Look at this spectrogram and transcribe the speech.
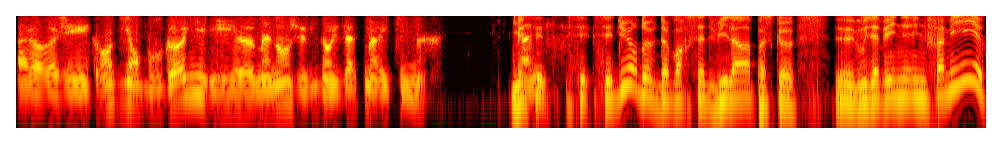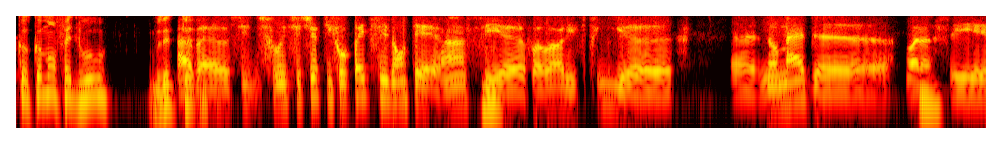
Alors j'ai grandi en Bourgogne et euh, maintenant je vis dans les Alpes-Maritimes. Mais c'est- dur d'avoir cette vie-là parce que euh, vous avez une, une famille? Co- Comment faites-vous? Vous êtes. Ah bah, c'est sûr qu'il faut pas être sédentaire. Hein. C'est euh, faut avoir l'esprit euh, euh, nomade. voilà, c'est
